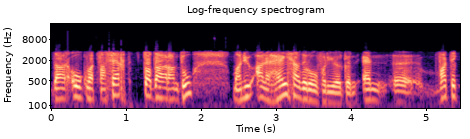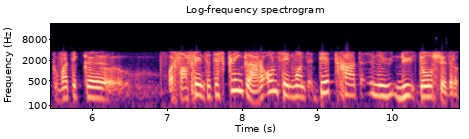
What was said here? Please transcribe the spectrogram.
daar ook wat van zegt, tot daaraan toe. Maar nu alle heisa erover, Jurgen. En uh, wat ik... Wat ik uh, ervan vind, het is klinkklare onzin, want dit gaat nu, nu doorsudderen.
